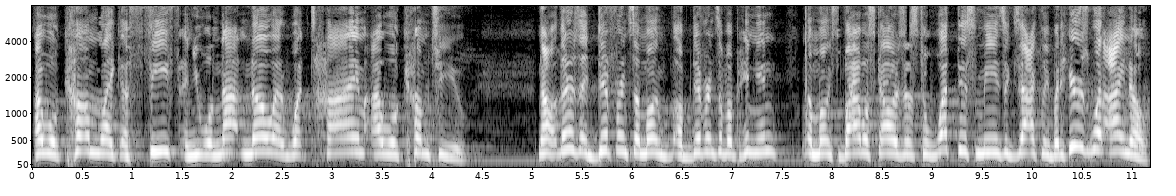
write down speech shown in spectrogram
I will come like a thief, and you will not know at what time I will come to you. Now, there's a difference among a difference of opinion amongst Bible scholars as to what this means exactly, but here's what I know.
